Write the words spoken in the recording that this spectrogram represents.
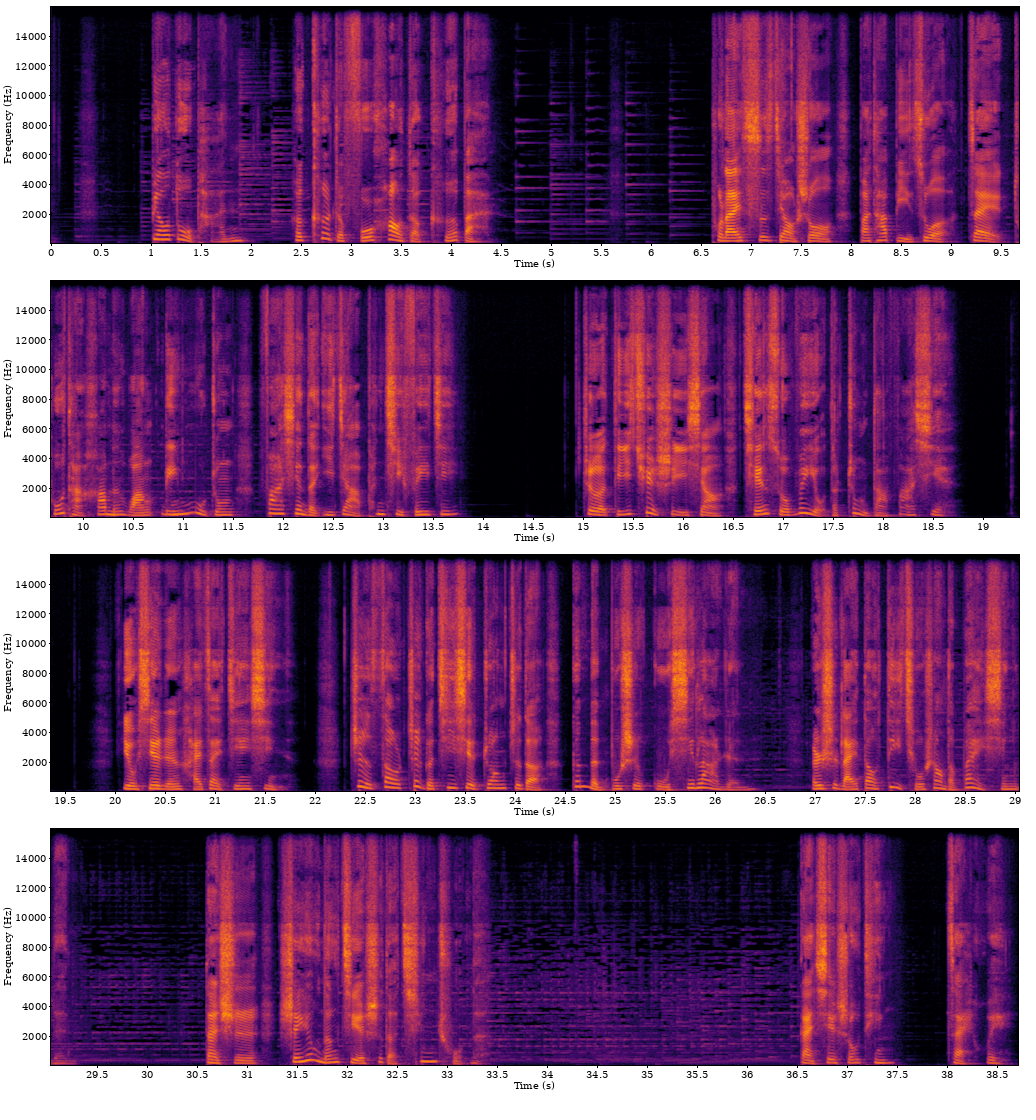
标度盘。和刻着符号的壳板，普莱斯教授把它比作在图坦哈门王陵墓中发现的一架喷气飞机。这的确是一项前所未有的重大发现。有些人还在坚信，制造这个机械装置的根本不是古希腊人，而是来到地球上的外星人。但是谁又能解释得清楚呢？感谢收听，再会。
